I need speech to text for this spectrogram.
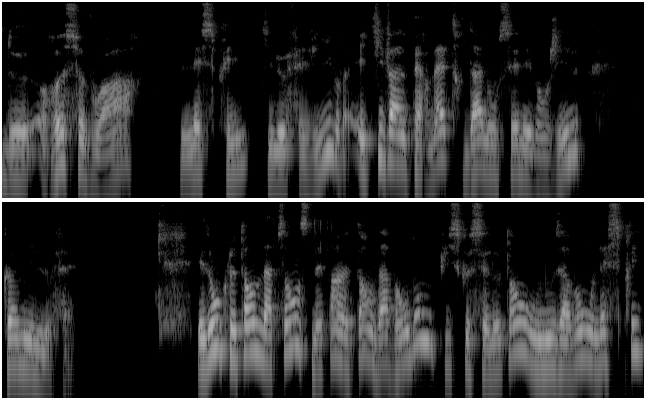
de recevoir l'Esprit qui le fait vivre et qui va le permettre d'annoncer l'Évangile comme il le fait. Et donc le temps de l'absence n'est pas un temps d'abandon, puisque c'est le temps où nous avons l'Esprit.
